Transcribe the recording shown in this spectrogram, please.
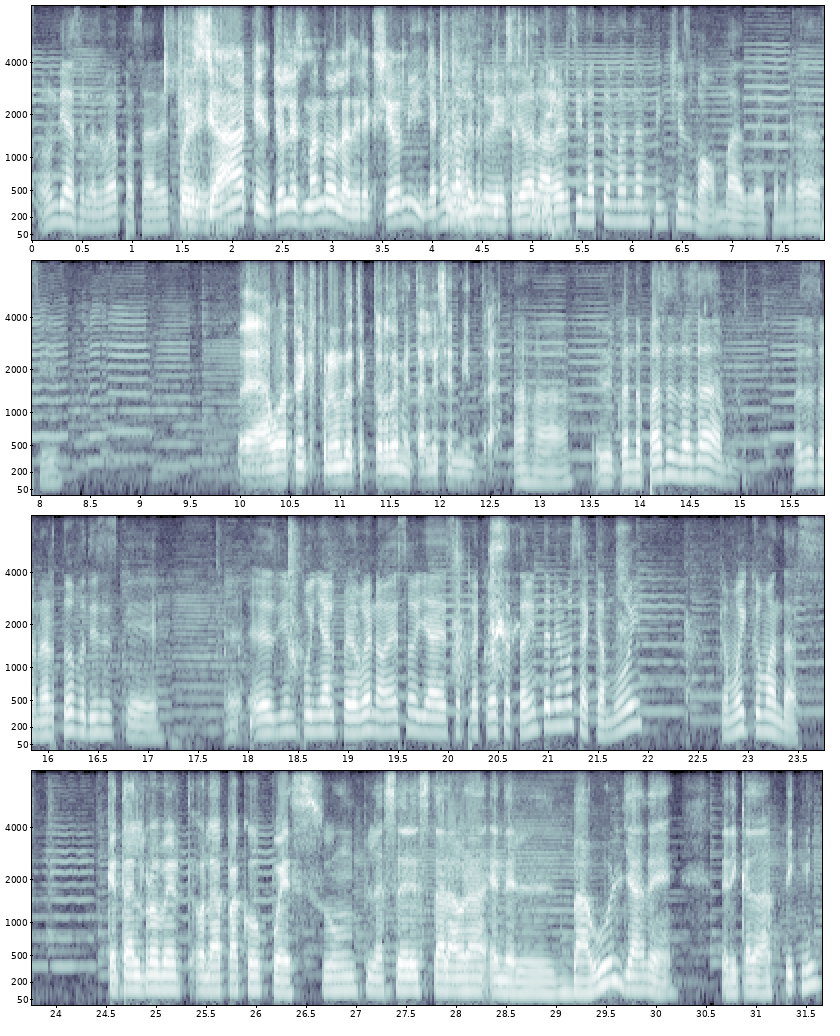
Un día se las voy a pasar. Pues ya que yo les mando la dirección y ya que me manden tu dirección, a ver si no te mandan pinches bombas, güey, pendejadas así. Ah, voy a tener que poner un detector de metales en mi entrada. Ajá. Y cuando pases vas a vas a sonar tú, pues dices que eres bien puñal, pero bueno, eso ya es otra cosa. También tenemos a Kamui. Kamui, ¿cómo andas? ¿Qué tal Robert? Hola Paco, pues un placer estar ahora en el baúl ya de dedicado a Pikmin.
